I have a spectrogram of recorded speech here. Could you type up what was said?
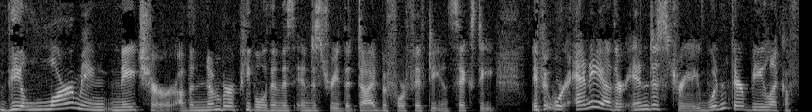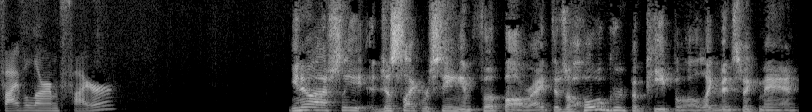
the alarming nature of the number of people within this industry that died before 50 and 60. If it were any other industry, wouldn't there be like a five alarm fire? You know, Ashley, just like we're seeing in football, right? There's a whole group of people like Vince McMahon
